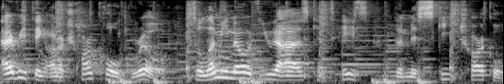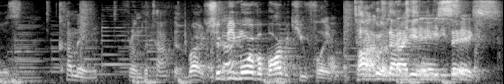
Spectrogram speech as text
everything on a charcoal grill. So let me know if you guys can taste the mesquite charcoals coming from the taco. Right. Should Okay. be more of a barbecue flavor. Tacos 1986.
